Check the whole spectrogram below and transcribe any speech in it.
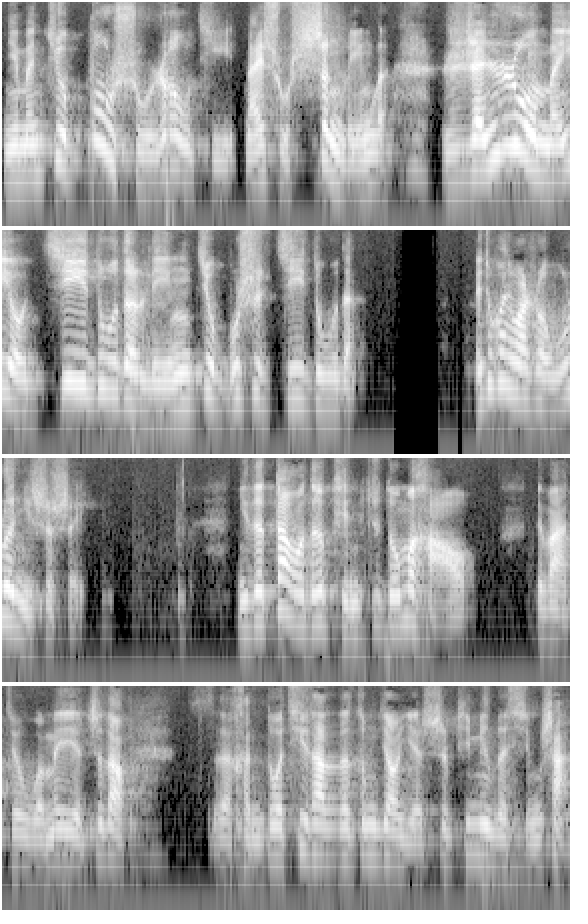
你们就不属肉体，乃属圣灵了。人若没有基督的灵，就不是基督的。也就换句话说，无论你是谁，你的道德品质多么好，对吧？就我们也知道，呃，很多其他的宗教也是拼命的行善。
